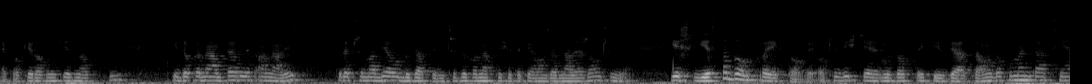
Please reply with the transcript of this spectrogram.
jako kierownik jednostki i dokonałam pewnych analiz, które przemawiałyby za tym, czy wykonawcy się te pieniądze należą, czy nie. Jeśli jest to błąd projektowy, oczywiście MZOS w tej chwili zbiera całą dokumentację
